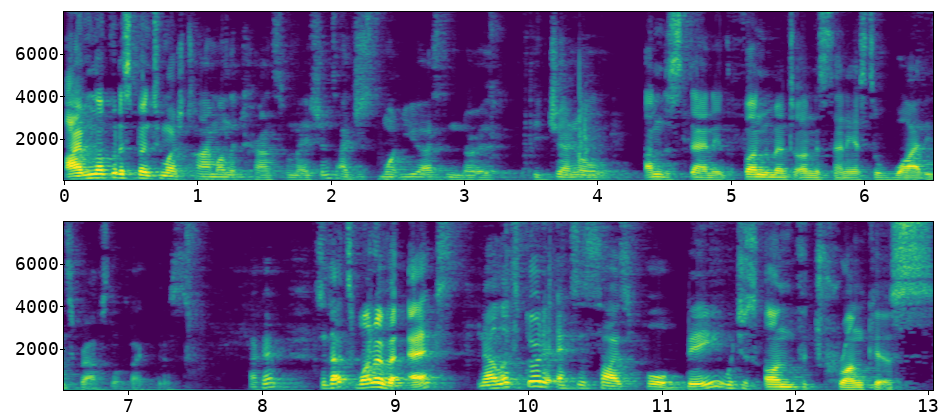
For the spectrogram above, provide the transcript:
I'm not going to spend too much time on the transformations. I just want you guys to know the general understanding, the fundamental understanding as to why these graphs look like this. Okay, so that's 1 over x. Now let's go to exercise 4b, which is on the truncus.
